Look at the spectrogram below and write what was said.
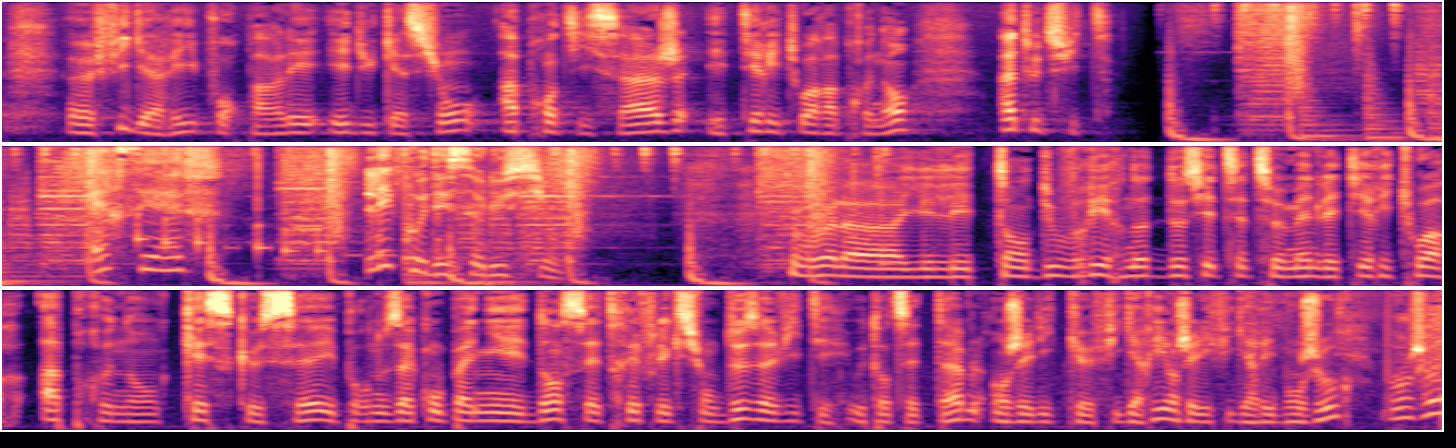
euh, Figari pour parler éducation, apprentissage et territoire apprenant. À tout de suite. RCF, l'écho des solutions. Voilà, il est temps d'ouvrir notre dossier de cette semaine, les territoires apprenants. Qu'est-ce que c'est? Et pour nous accompagner dans cette réflexion, deux invités autour de cette table. Angélique Figari. Angélique Figari, bonjour. Bonjour.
